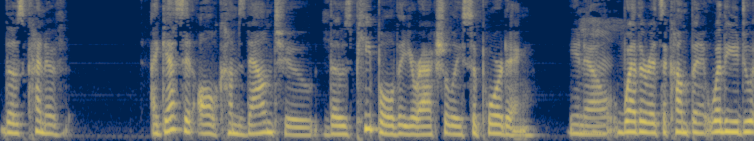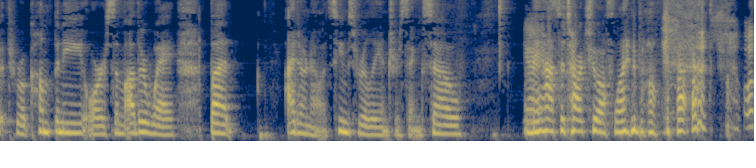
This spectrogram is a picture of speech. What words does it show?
those kind of I guess it all comes down to those people that you're actually supporting, you know, mm-hmm. whether it's a company, whether you do it through a company or some other way. But I don't know. It seems really interesting. So I may have to talk to you offline about that. well,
